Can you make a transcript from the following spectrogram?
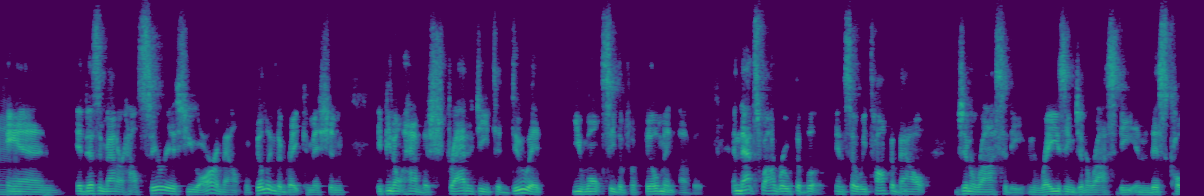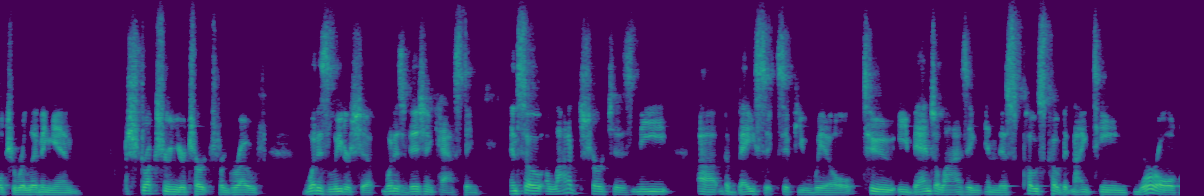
Mm. And it doesn't matter how serious you are about fulfilling the Great Commission, if you don't have the strategy to do it, you won't see the fulfillment of it. And that's why I wrote the book. And so we talk about generosity and raising generosity in this culture we're living in, structuring your church for growth. What is leadership? What is vision casting? And so a lot of churches need uh, the basics, if you will, to evangelizing in this post COVID 19 world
